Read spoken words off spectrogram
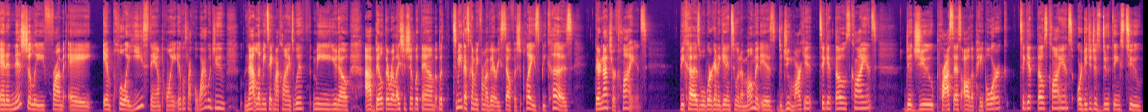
And initially from a employee standpoint, it was like, well, why would you not let me take my clients with me? You know, I built the relationship with them. But to me, that's coming from a very selfish place because they're not your clients. Because what we're going to get into in a moment is did you market to get those clients? Did you process all the paperwork to get those clients, or did you just do things to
